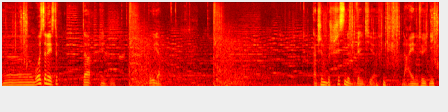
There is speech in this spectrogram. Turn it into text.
Äh, wo ist der nächste? Da hinten. Oh ja. Ganz schön beschissene Welt hier. Nein, natürlich nicht.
